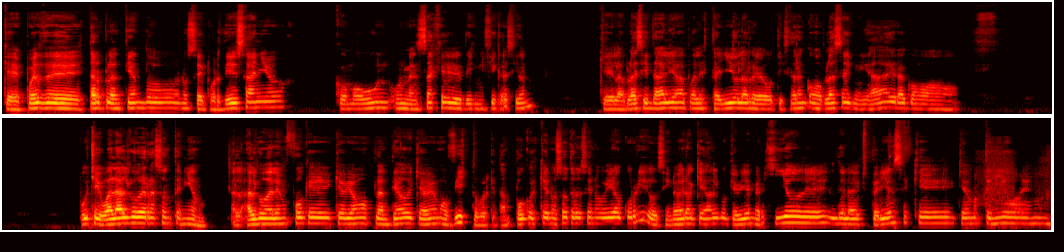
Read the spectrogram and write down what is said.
que después de estar planteando, no sé, por 10 años como un, un mensaje de dignificación, que la Plaza Italia para el estallido la rebautizaran como Plaza Dignidad era como... Pucha, igual algo de razón teníamos, algo del enfoque que habíamos planteado y que habíamos visto, porque tampoco es que a nosotros se nos hubiera ocurrido, sino era que algo que había emergido de, las experiencias que, que hemos tenido en,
